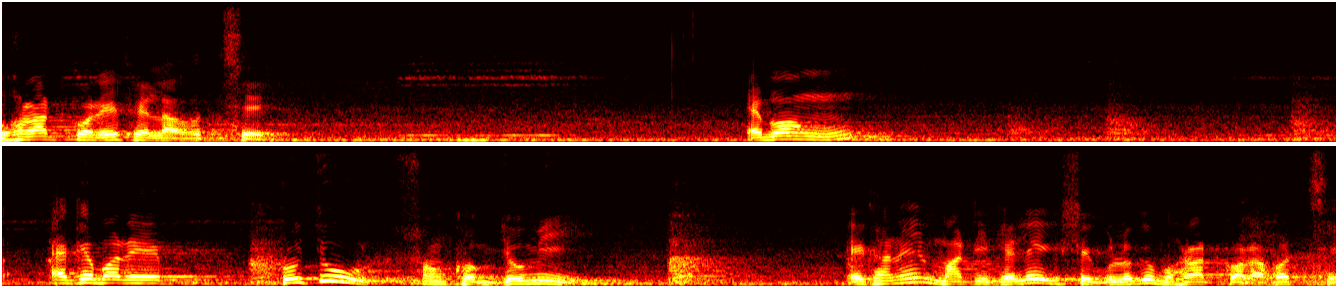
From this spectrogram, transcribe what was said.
ভরাট করে ফেলা হচ্ছে। এবং একেবারে প্রচুর সংখ্যক জমি এখানে মাটি ফেলে সেগুলোকে ভরাট করা হচ্ছে।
